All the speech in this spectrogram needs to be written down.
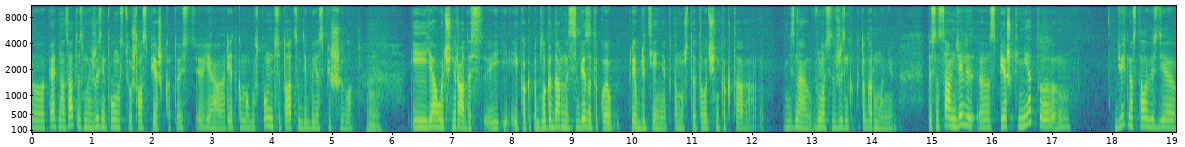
э, пять назад из моей жизни полностью ушла спешка. То есть э, я редко могу вспомнить ситуацию, где бы я спешила. Mm. И я очень рада и, и как это благодарна себе за такое приобретение, потому что это очень как-то, не знаю, вносит в жизнь какую-то гармонию. То есть на самом деле спешки нет. Удивительно стало везде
